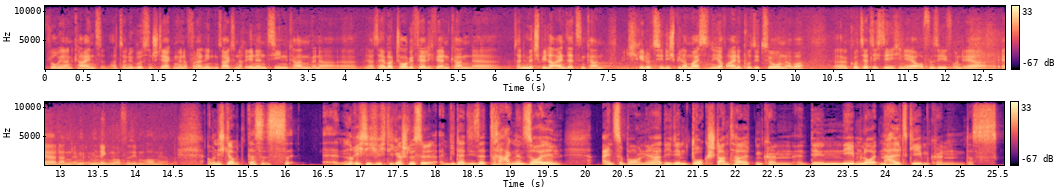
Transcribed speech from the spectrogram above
Florian Kainz hat seine größten Stärken, wenn er von der linken Seite nach innen ziehen kann, wenn er äh, ja, selber torgefährlich werden kann, äh, seine Mitspieler einsetzen kann. Ich reduziere die Spieler meistens nicht auf eine Position, aber äh, grundsätzlich sehe ich ihn eher offensiv und eher, eher dann im, im linken offensiven Raum. Ja. Und ich glaube, das ist ein richtig wichtiger Schlüssel, wieder diese tragenden Säulen einzubauen, ja, die dem Druck standhalten können, den Nebenleuten Halt geben können. Das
